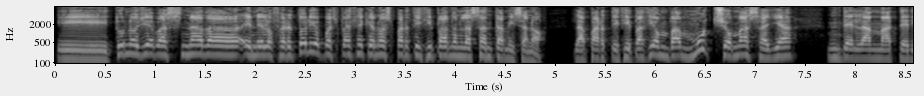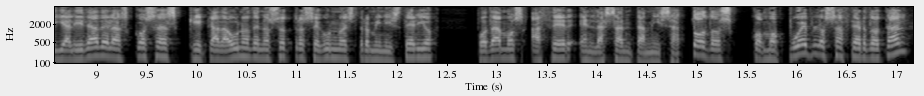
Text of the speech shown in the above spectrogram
y tú no llevas nada en el ofertorio, pues parece que no has participado en la Santa Misa. No, la participación va mucho más allá de la materialidad de las cosas que cada uno de nosotros, según nuestro ministerio, podamos hacer en la Santa Misa. Todos, como pueblo sacerdotal,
